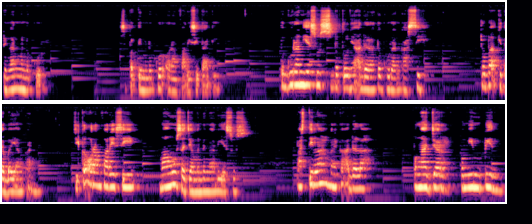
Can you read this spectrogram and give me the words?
dengan menegur. Seperti menegur orang Farisi tadi. Teguran Yesus sebetulnya adalah teguran kasih. Coba kita bayangkan, jika orang Farisi mau saja mendengar Yesus, pastilah mereka adalah pengajar, pemimpin,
